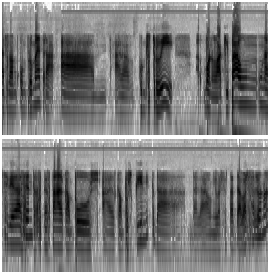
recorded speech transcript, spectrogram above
ens vam comprometre a, a construir bueno, equipar un, una sèrie de centres que estan al campus, al campus clínic de, de la Universitat de Barcelona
